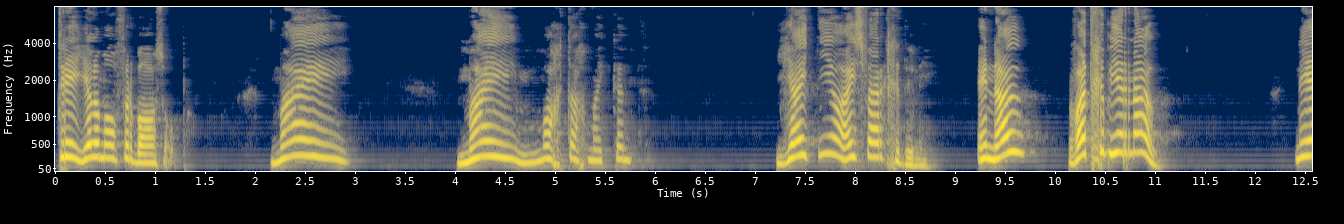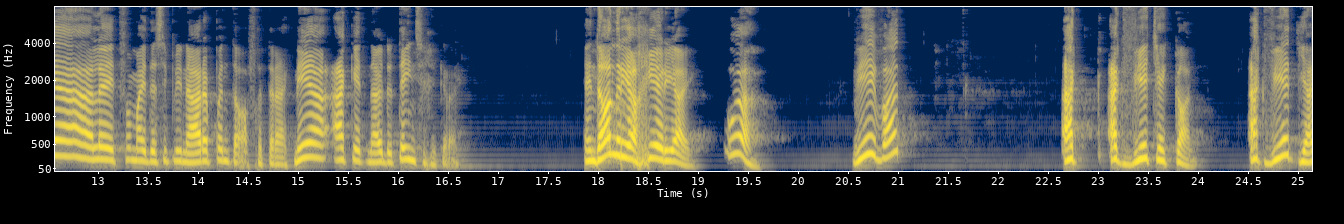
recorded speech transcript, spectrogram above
tree heeltemal verbaas op? My my magtig my kind. Jy het nie jou huiswerk gedoen nie. En nou, wat gebeur nou? Nee, hulle het vir my dissiplinêre punte afgetrek. Nee, ek het nou detensie gekry. En dan reageer jy. O. Weet jy wat? Ek ek weet jy kan. Ek weet jy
